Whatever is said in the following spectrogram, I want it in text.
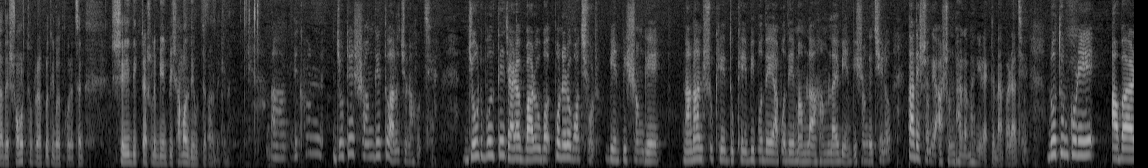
তাদের সমর্থকরা প্রতিবাদ করেছেন। সেই দিকটা আসলে বিএনপি সামাল দিয়ে উঠতে পারবে কিনা? দেখুন, জোটের সঙ্গে তো আলোচনা হচ্ছে। জোট বলতে যারা বারো পনেরো বছর বিএনপির সঙ্গে নানান সুখে, দুঃখে, বিপদে, আপদে, মামলা, হামলায় বিএনপির সঙ্গে ছিল, তাদের সঙ্গে আসন ভাগাভাগির একটা ব্যাপার আছে। নতুন করে আবার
